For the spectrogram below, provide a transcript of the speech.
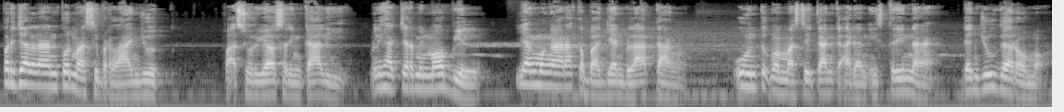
Perjalanan pun masih berlanjut. Pak Suryo sering kali melihat cermin mobil yang mengarah ke bagian belakang untuk memastikan keadaan istrina dan juga Romo.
